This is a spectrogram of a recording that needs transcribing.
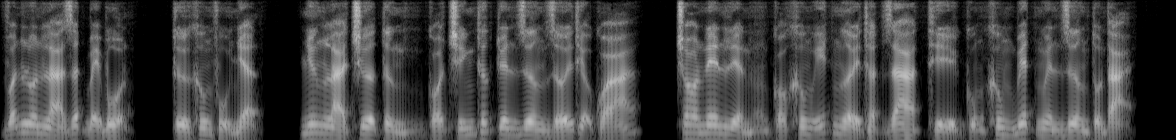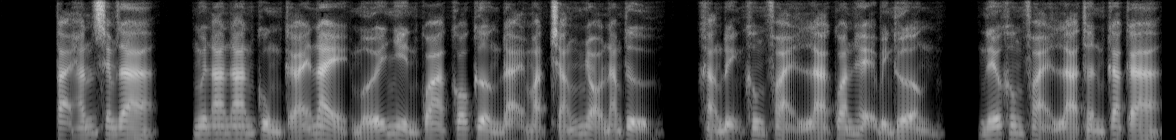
vẫn luôn là rất bề bộn, từ không phủ nhận, nhưng là chưa từng có chính thức tuyên dương giới thiệu quá, cho nên liền có không ít người thật ra thì cũng không biết Nguyên Dương tồn tại. Tại hắn xem ra, Nguyên An An cùng cái này mới nhìn qua có cường đại mặt trắng nhỏ nam tử, khẳng định không phải là quan hệ bình thường, nếu không phải là thân ca ca,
